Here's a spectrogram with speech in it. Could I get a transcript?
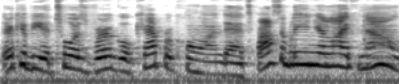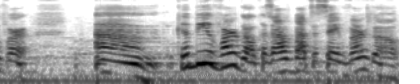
There could be a Taurus, Virgo, Capricorn that's possibly in your life now for um, could be a Virgo because I was about to say Virgo.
